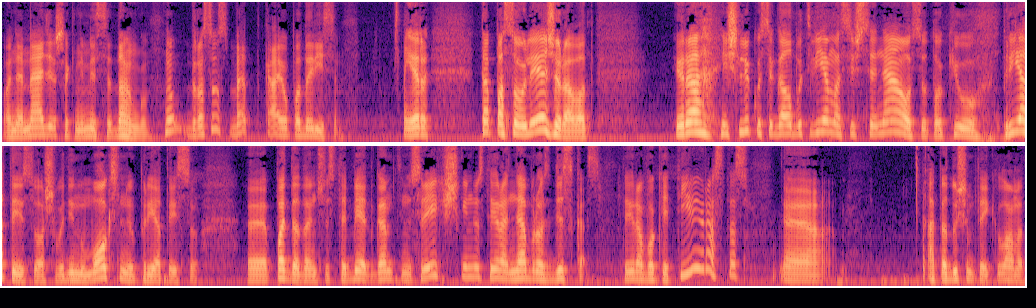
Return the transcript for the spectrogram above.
o ne medžiai šaknimis į dangų. Nu, drasus, bet ką jau padarysim. Ir ta pasaulyje žiūra, vat, yra išlikusi galbūt vienas iš seniausių tokių prietaisų, aš vadinu mokslinių prietaisų, e, padedančių stebėti gamtinius reiškinius, tai yra Nebros diskas. Tai yra Vokietijoje rastas, e, apie 200 km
